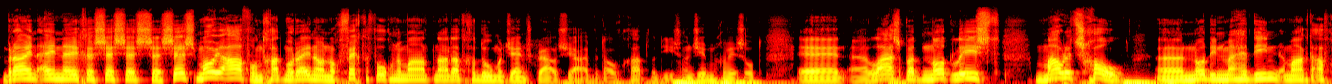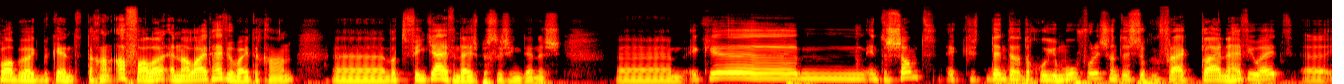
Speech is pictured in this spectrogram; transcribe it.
Brian 196666. Mooie avond. Gaat Moreno nog vechten volgende maand na dat gedoe met James Krause? Ja, hebben we het over gehad, want die is van gym gewisseld. En eh, last but not least, Maurits School. Eh Nordin Mahedin maakte afgelopen week bekend te gaan afvallen en naar light heavyweight te gaan. Eh, wat vind jij van deze beslissing, Dennis? Ehm, ik, ehm, interessant. Ik denk dat het een goede move voor is. Want het is natuurlijk een vrij kleine heavyweight. Eh,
